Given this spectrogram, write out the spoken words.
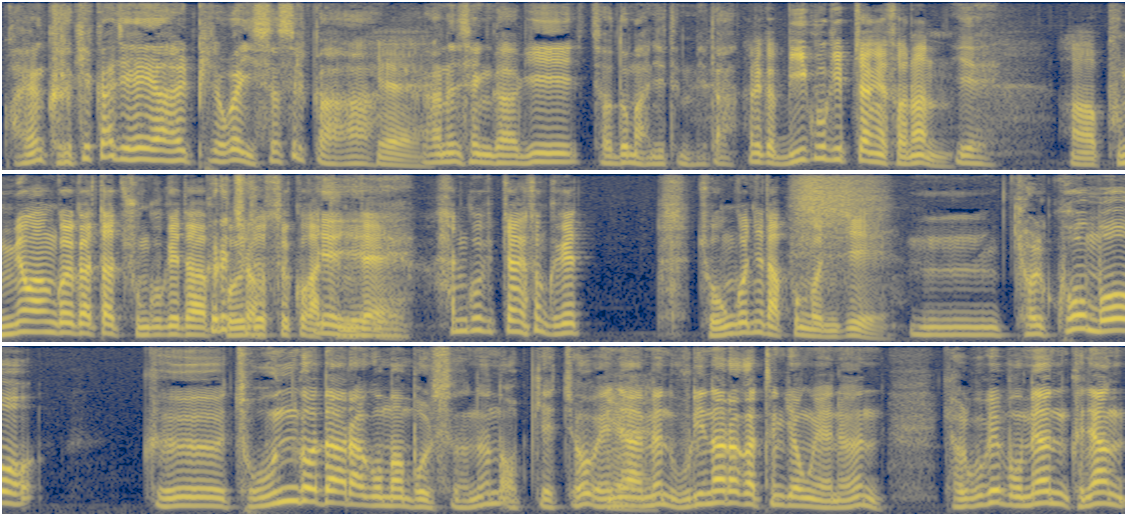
과연 그렇게까지 해야 할 필요가 있었을까라는 예. 생각이 저도 많이 듭니다. 그러니까 미국 입장에서는 예. 어, 분명한 걸 갖다 중국에다 그렇죠. 보여줬을 것 예, 같은데 예, 예. 한국 입장에서는 그게 좋은 건지 나쁜 건지. 음, 결코 뭐 그 좋은 거다라고만 볼 수는 없겠죠. 왜냐하면 예. 우리나라 같은 경우에는 결국에 보면 그냥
